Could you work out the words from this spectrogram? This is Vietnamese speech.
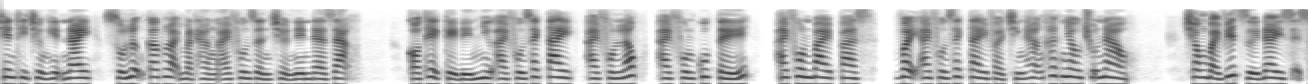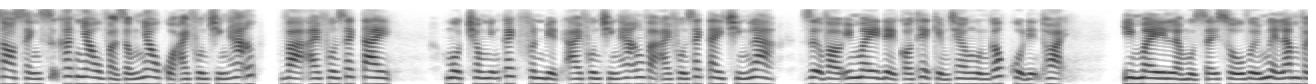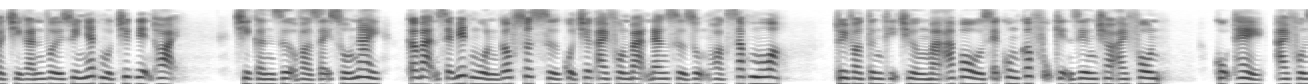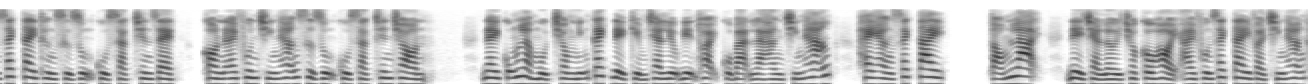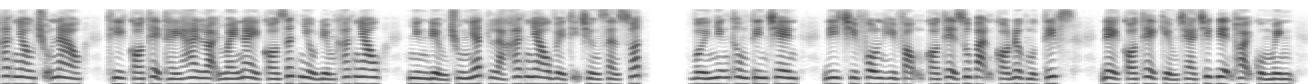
Trên thị trường hiện nay, số lượng các loại mặt hàng iPhone dần trở nên đa dạng. Có thể kể đến như iPhone sách tay, iPhone lock, iPhone quốc tế, iPhone bypass. Vậy iPhone sách tay và chính hãng khác nhau chỗ nào? Trong bài viết dưới đây sẽ so sánh sự khác nhau và giống nhau của iPhone chính hãng và iPhone sách tay. Một trong những cách phân biệt iPhone chính hãng và iPhone sách tay chính là dựa vào email để có thể kiểm tra nguồn gốc của điện thoại. Email là một dãy số với 15 và chỉ gắn với duy nhất một chiếc điện thoại. Chỉ cần dựa vào dãy số này, các bạn sẽ biết nguồn gốc xuất xứ của chiếc iPhone bạn đang sử dụng hoặc sắp mua. Tùy vào từng thị trường mà Apple sẽ cung cấp phụ kiện riêng cho iPhone. Cụ thể, iPhone sách tay thường sử dụng củ sạc chân dẹt, còn iPhone chính hãng sử dụng củ sạc chân tròn. Đây cũng là một trong những cách để kiểm tra liệu điện thoại của bạn là hàng chính hãng hay hàng sách tay. Tóm lại, để trả lời cho câu hỏi iPhone sách tay và chính hãng khác nhau chỗ nào, thì có thể thấy hai loại máy này có rất nhiều điểm khác nhau, nhưng điểm chung nhất là khác nhau về thị trường sản xuất. Với những thông tin trên, Digiphone hy vọng có thể giúp bạn có được một tips để có thể kiểm tra chiếc điện thoại của mình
